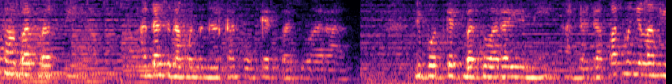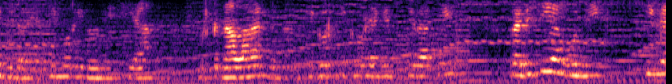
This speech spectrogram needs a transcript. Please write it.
sahabat bakti, Anda sedang mendengarkan podcast Basuara. Di podcast Basuara ini, Anda dapat menyelami budaya timur Indonesia, berkenalan dengan figur-figur yang inspiratif, tradisi yang unik, hingga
